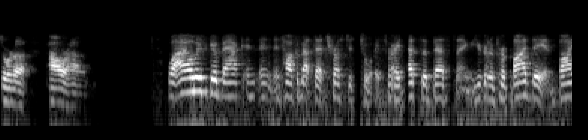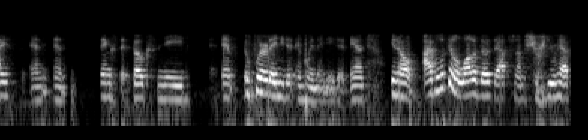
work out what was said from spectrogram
sort of powerhouses. Well, I always go back and, and, and talk about that trusted choice, right? That's the best thing. You're going to provide the advice and, and things that folks need and where they need it and when they need it. And, you know, I've looked at a lot of those apps, and I'm sure you have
